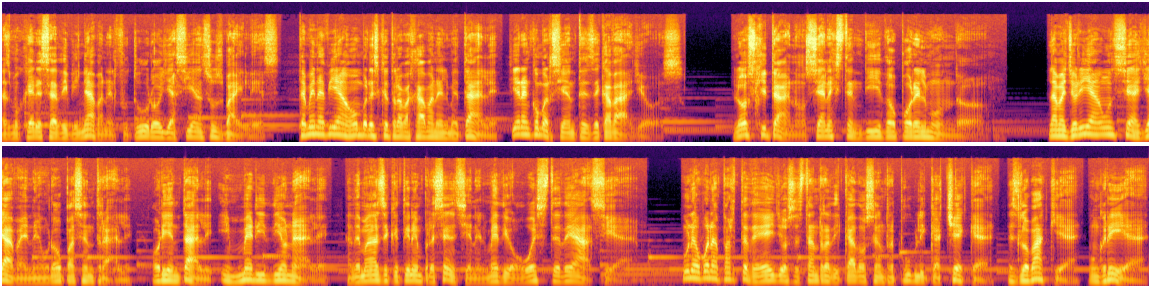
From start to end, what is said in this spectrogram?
Las mujeres adivinaban el futuro y hacían sus bailes. También había hombres que trabajaban el metal y eran comerciantes de caballos. Los gitanos se han extendido por el mundo. La mayoría aún se hallaba en Europa Central, Oriental y Meridional, además de que tienen presencia en el medio oeste de Asia. Una buena parte de ellos están radicados en República Checa, Eslovaquia, Hungría,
